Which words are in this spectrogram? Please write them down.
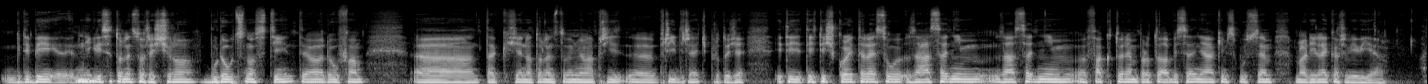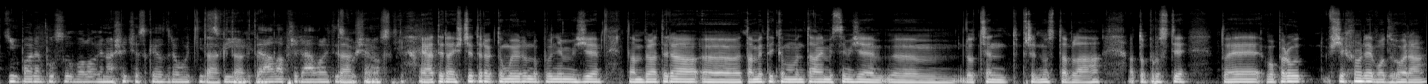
kdyby někdy se tohle řešilo v budoucnosti, tyjo, doufám, uh, takže na tohle by měla přijít, uh, přijít řeč, protože i ty, ty, ty školitelé jsou zásadním, zásadním faktorem pro to, aby se nějakým způsobem mladý lékař vyvíjel. A tím pádem posouvalo i naše české zdravotnictví Tak, tak, tak. dál a předávali ty Tak, zkušenosti. tak. A já teda ještě teda k tomu jenom doplním, že tam byla teda, uh, tam je teďka momentálně, myslím, že um, docent přednosta Bláha a to prostě, to je opravdu, všechno jde od zhora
